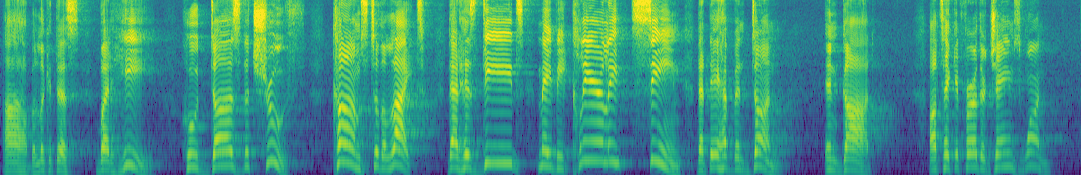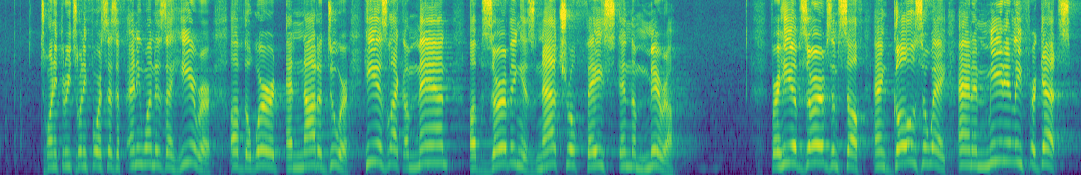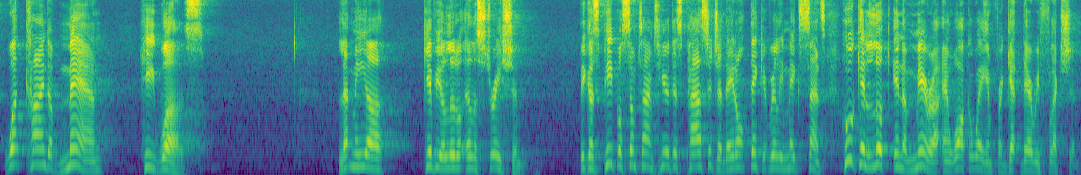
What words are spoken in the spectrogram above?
Ah, but look at this. But he who does the truth comes to the light that his deeds may be clearly seen that they have been done in God. I'll take it further. James 1 23 24 says, If anyone is a hearer of the word and not a doer, he is like a man observing his natural face in the mirror. For he observes himself and goes away and immediately forgets what kind of man he was. Let me uh, give you a little illustration because people sometimes hear this passage and they don't think it really makes sense. Who can look in a mirror and walk away and forget their reflection?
